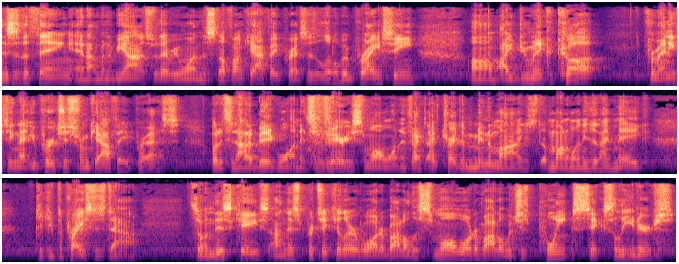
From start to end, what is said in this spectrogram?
this is the thing, and I'm going to be honest with everyone the stuff on Cafe Press is a little bit pricey. Um, I do make a cut from anything that you purchase from Cafe Press, but it's not a big one. It's a very small one. In fact, I've tried to minimize the amount of money that I make to keep the prices down. So in this case, on this particular water bottle, the small water bottle, which is 0.6 liters,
